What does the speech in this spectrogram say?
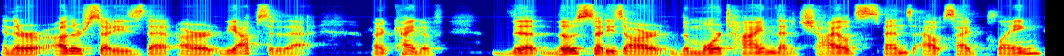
And there are other studies that are the opposite of that, uh, kind of. The, those studies are the more time that a child spends outside playing,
